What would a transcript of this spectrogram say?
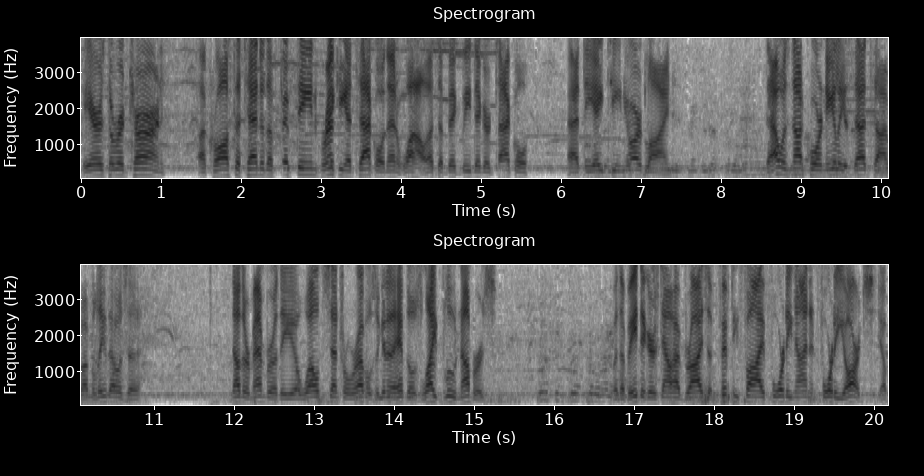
Here's the return across the 10 to the 15, breaking a tackle. And then, wow, that's a big Beet digger tackle at the 18 yard line. That was not Cornelius that time. I believe that was a, another member of the uh, Weld Central Rebels. Again, they have those light blue numbers. But the Beet diggers now have drives of 55, 49, and 40 yards. Yep.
